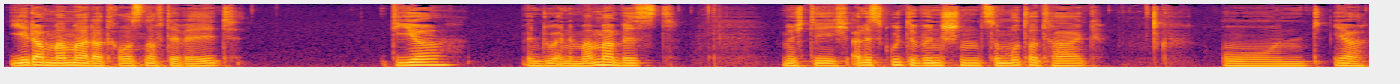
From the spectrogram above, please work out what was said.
jeder Mama da draußen auf der Welt, dir, wenn du eine Mama bist, möchte ich alles Gute wünschen zum Muttertag. Und ja,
